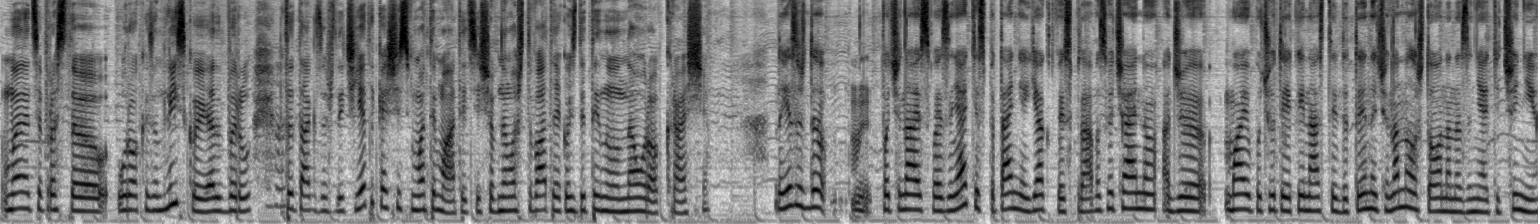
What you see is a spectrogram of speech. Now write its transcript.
У мене це просто уроки з англійської, я беру. То так завжди. Чи є таке щось в математиці, щоб налаштувати якось дитину на урок краще? Ну, я завжди починаю своє заняття з питання, як твої справи, звичайно, адже маю почути, який настрій дитини, чи вона налаштована на заняття, чи ні.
